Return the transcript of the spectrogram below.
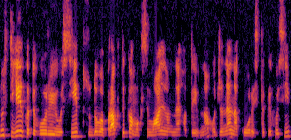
Ну, з тією категорією осіб судова практика максимально негативна, отже, не на користь таких осіб.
